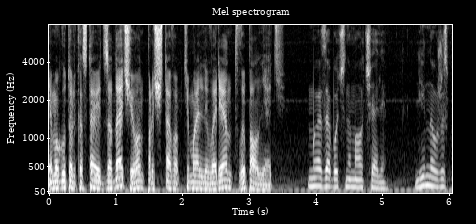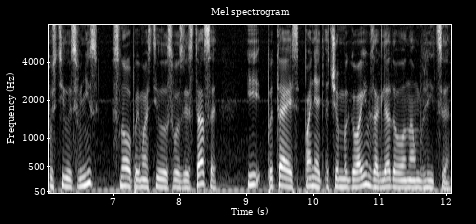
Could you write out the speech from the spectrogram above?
Я могу только ставить задачи, и он, просчитав оптимальный вариант, выполнять. Мы озабоченно молчали. Лина уже спустилась вниз, снова примостилась возле Стаса и, пытаясь понять, о чем мы говорим, заглядывала нам в лица.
